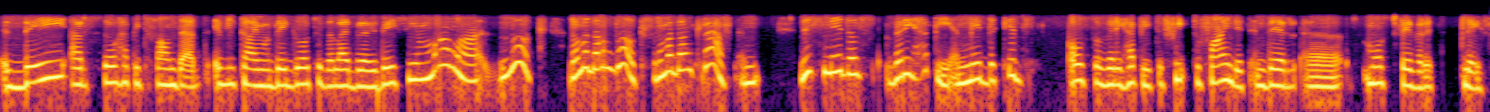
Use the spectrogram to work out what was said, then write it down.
They are so happy to find that every time they go to the library, they see, Mama, look, Ramadan books, Ramadan craft, and this made us very happy and made the kids also very happy to to find it in their uh, most favorite place.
